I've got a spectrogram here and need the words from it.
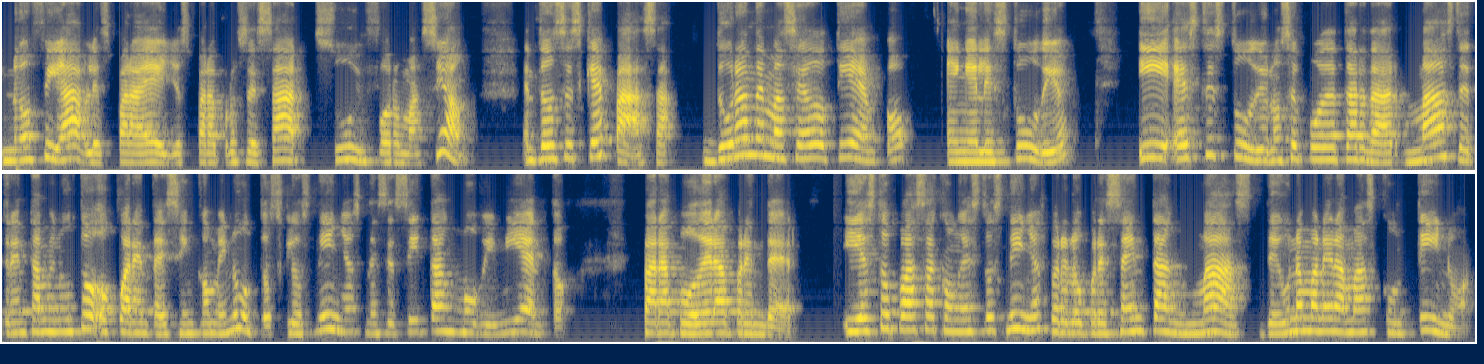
no fiables para ellos para procesar su información. Entonces, ¿qué pasa? Duran demasiado tiempo en el estudio y este estudio no se puede tardar más de 30 minutos o 45 minutos. Los niños necesitan movimiento para poder aprender. Y esto pasa con estos niños, pero lo presentan más, de una manera más continua.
